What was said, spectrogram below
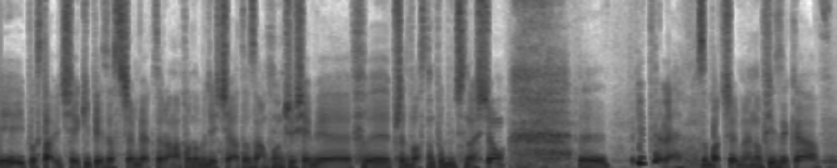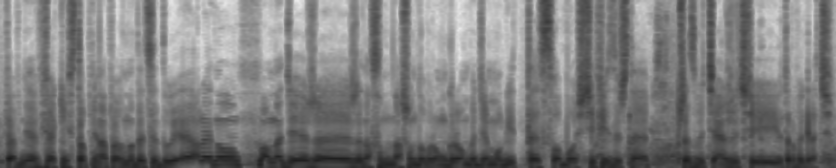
i, i postawić się ekipie Zastrzębia, która na pewno będzie chciała to zamknąć u siebie w, przed własną publicznością. E, I tyle. Zobaczymy. No fizyka pewnie w jakimś stopniu na pewno decyduje, ale no mam nadzieję, że, że naszą, naszą dobrą grą będziemy mogli te słabości fizyczne przezwyciężyć i jutro wygrać.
